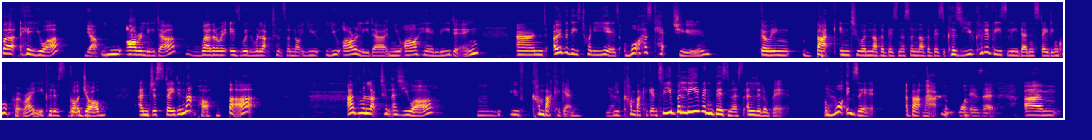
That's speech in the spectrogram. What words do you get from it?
but here you are. Yeah. You are a leader, whether it is with reluctance or not. You you are a leader and you are here leading. And over these 20 years, what has kept you going back into another business, another business? Because you could have easily then stayed in corporate, right? You could have got a mm-hmm. job and just stayed in that path. But as reluctant as you are, mm. you've come back again. Yeah. You come back again. So you believe in business a little bit. Yeah. What is it about that? what is it? Um,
